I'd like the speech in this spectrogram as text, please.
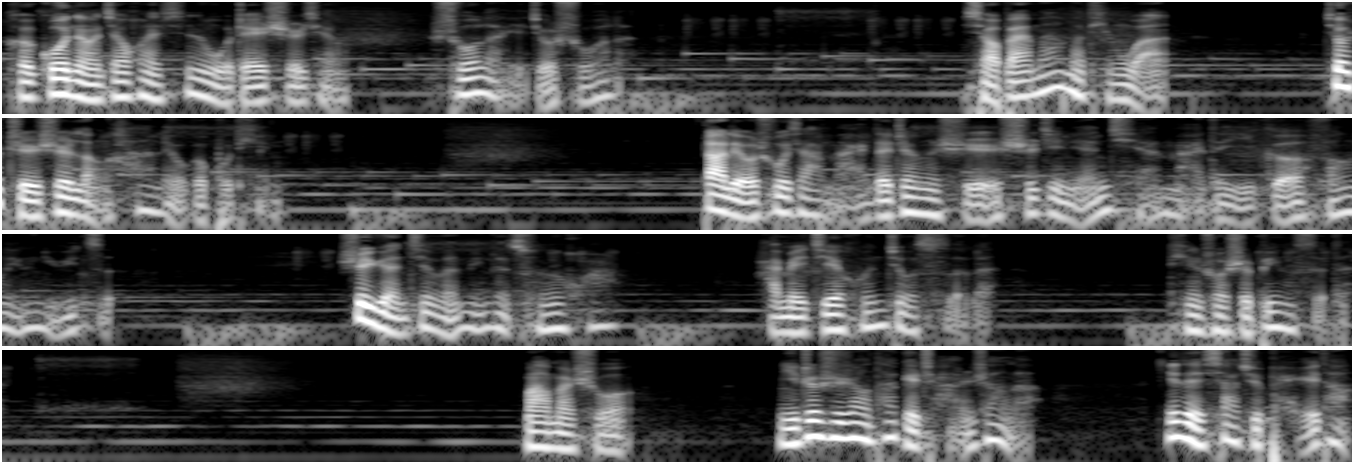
和姑娘交换信物这事情，说了也就说了。小白妈妈听完，就只是冷汗流个不停。大柳树下埋的正是十几年前埋的一个芳龄女子，是远近闻名的村花，还没结婚就死了，听说是病死的。妈妈说：“你这是让他给缠上了，你得下去陪他。”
